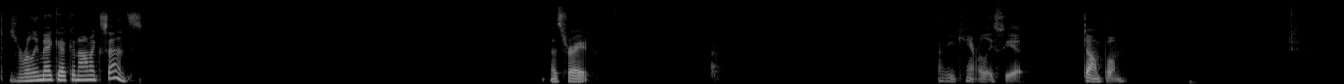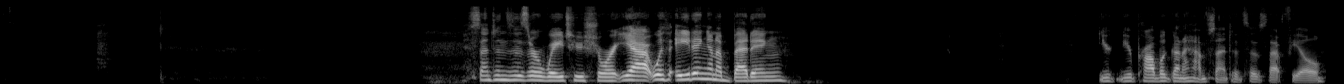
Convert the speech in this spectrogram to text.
it doesn't really make economic sense. That's right. Oh, you can't really see it. Dump them. Sentences are way too short. Yeah, with aiding and abetting, you're you're probably going to have sentences that feel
